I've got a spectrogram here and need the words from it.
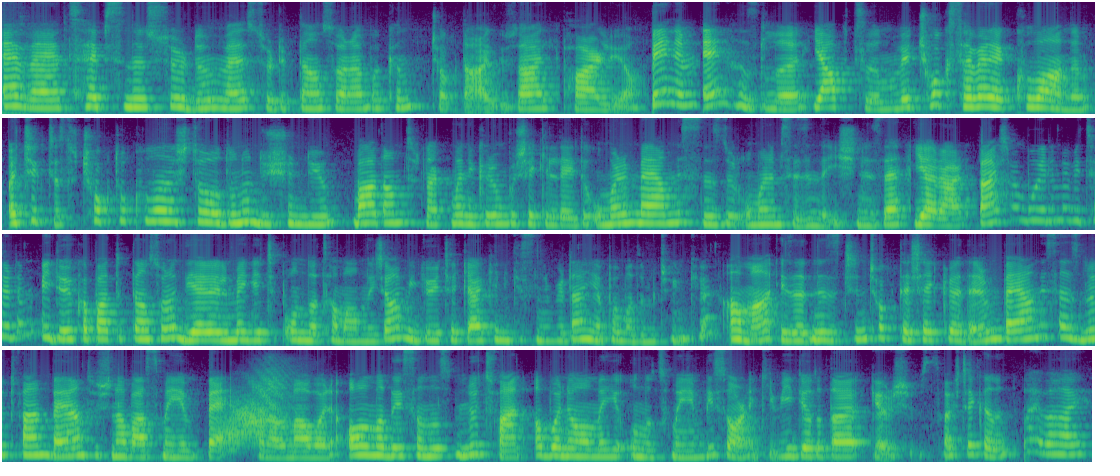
Evet, hepsini sürdüm ve sürdükten sonra bakın çok daha güzel parlıyor. Benim en hızlı yaptığım ve çok severek kullandığım, açıkçası çok da kullanışlı olduğunu düşündüğüm badem tırnak manikürüm bu şekildeydi. Umarım beğenmişsinizdir. Umarım sizin de işinize yarar. Ben şimdi bu elimi bitirdim. Videoyu kapattıktan sonra diğer elime geçip onu da tamamlayacağım. Videoyu çekerken ikisini birden yapamadım çünkü. Ama izlediğiniz için çok teşekkür ederim. Beğendiyseniz lütfen beğen tuşuna basmayı ve kanalıma abone olmadıysanız lütfen abone olmayı unutmayın. Bir sonraki videoda da görüşürüz. Hoşçakalın. Bay bay.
